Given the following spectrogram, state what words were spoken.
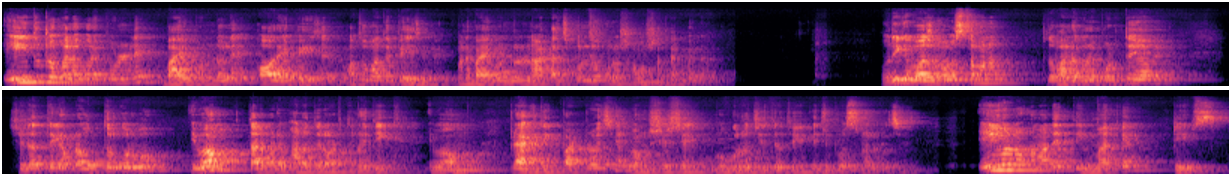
এই দুটো ভালো করে পড়লে বায়ুমণ্ডলে অরে পেয়ে যাবে, অথবাতে পেয়ে যাবে। মানে বায়ুমণ্ডল না টাচ করলেও কোনো সমস্যা থাকবে না। ওদিকে বস ব্যবস্থাপনা তো ভালো করে পড়তেই হবে। সেটার থেকে আমরা উত্তর করব এবং তারপরে ভারতের অর্থনৈতিক এবং প্রাকৃতিক পাঠ রয়েছে এবং শেষে ভূগোলচিত্র থেকে কিছু প্রশ্ন রয়েছে। এই হলো আমাদের তিন মার্কের টিপস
